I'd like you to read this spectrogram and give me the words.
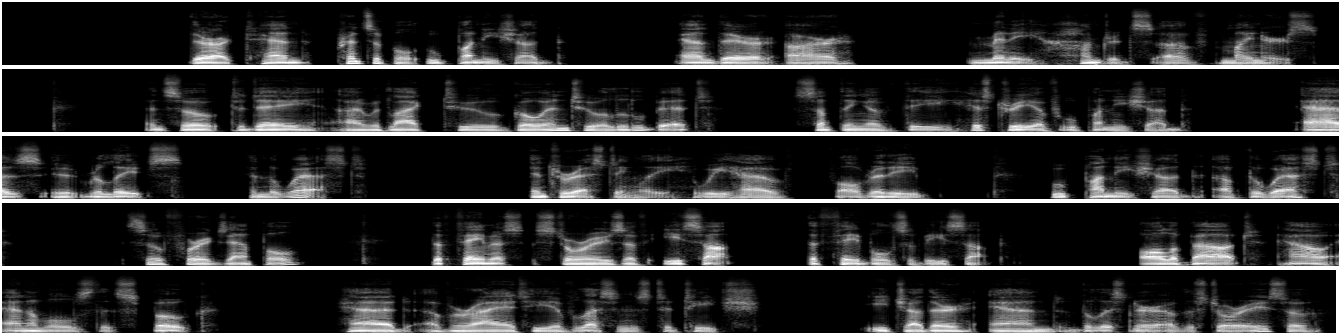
There are 10 principal Upanishad, and there are many hundreds of minors. And so today I would like to go into a little bit something of the history of Upanishad as it relates in the West. Interestingly, we have already Upanishad of the West. So, for example, the famous stories of Aesop, the fables of Aesop, all about how animals that spoke had a variety of lessons to teach each other and the listener of the story. So,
